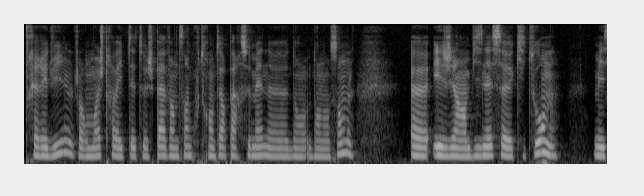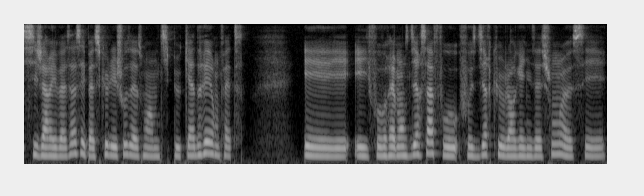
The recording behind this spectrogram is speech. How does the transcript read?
très réduit. Genre, moi, je travaille peut-être, je sais pas, 25 ou 30 heures par semaine dans, dans l'ensemble. et j'ai un business qui tourne. Mais si j'arrive à ça, c'est parce que les choses, elles sont un petit peu cadrées, en fait. Et, et il faut vraiment se dire ça. Il faut, faut, se dire que l'organisation, c'est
